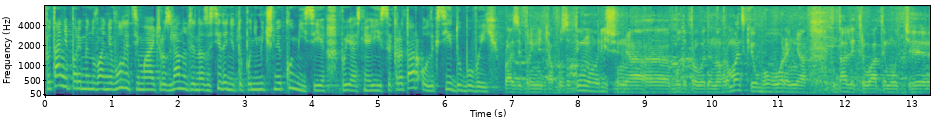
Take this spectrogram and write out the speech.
Питання перейменування вулиці мають розглянути на засіданні топонімічної комісії, пояснює її секретар Олексій Дубовий. В разі прийняття позитивного рішення е, буде проведено громадське обговорення. Далі триватимуть е,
